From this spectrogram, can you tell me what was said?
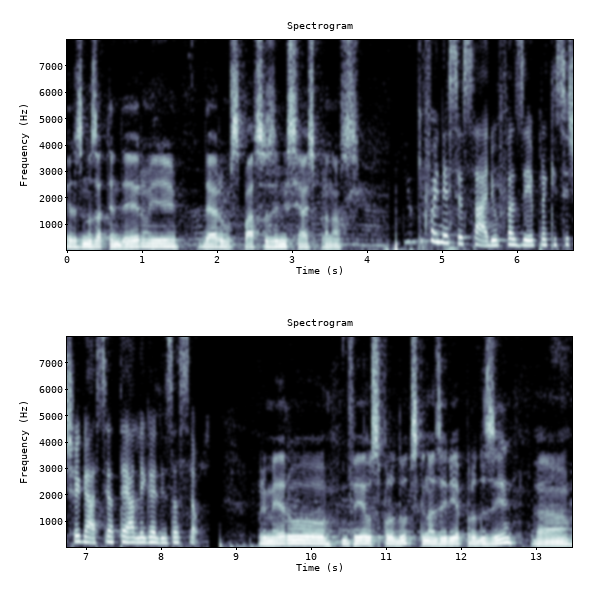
eles nos atenderam e deram os passos iniciais para nós. E o que foi necessário fazer para que se chegasse até a legalização? Primeiro, ver os produtos que nós iria produzir. Uh,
